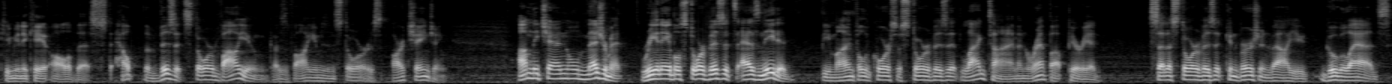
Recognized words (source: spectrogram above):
communicate all of this, to help the visit store volume, because volumes in stores are changing. Omnichannel measurement, re enable store visits as needed. Be mindful, of course, of store visit lag time and ramp up period. Set a store visit conversion value, Google Ads.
